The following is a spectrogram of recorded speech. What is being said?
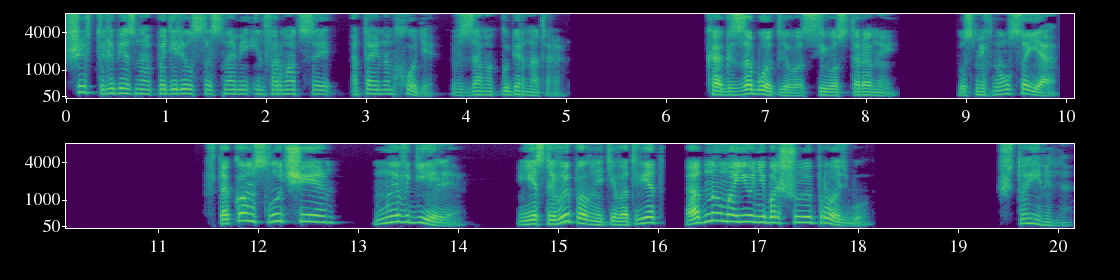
Шифт любезно поделился с нами информацией о тайном ходе в замок губернатора». «Как заботливо с его стороны!» Усмехнулся я. «В таком случае мы в деле, если выполните в ответ одну мою небольшую просьбу. Что именно?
